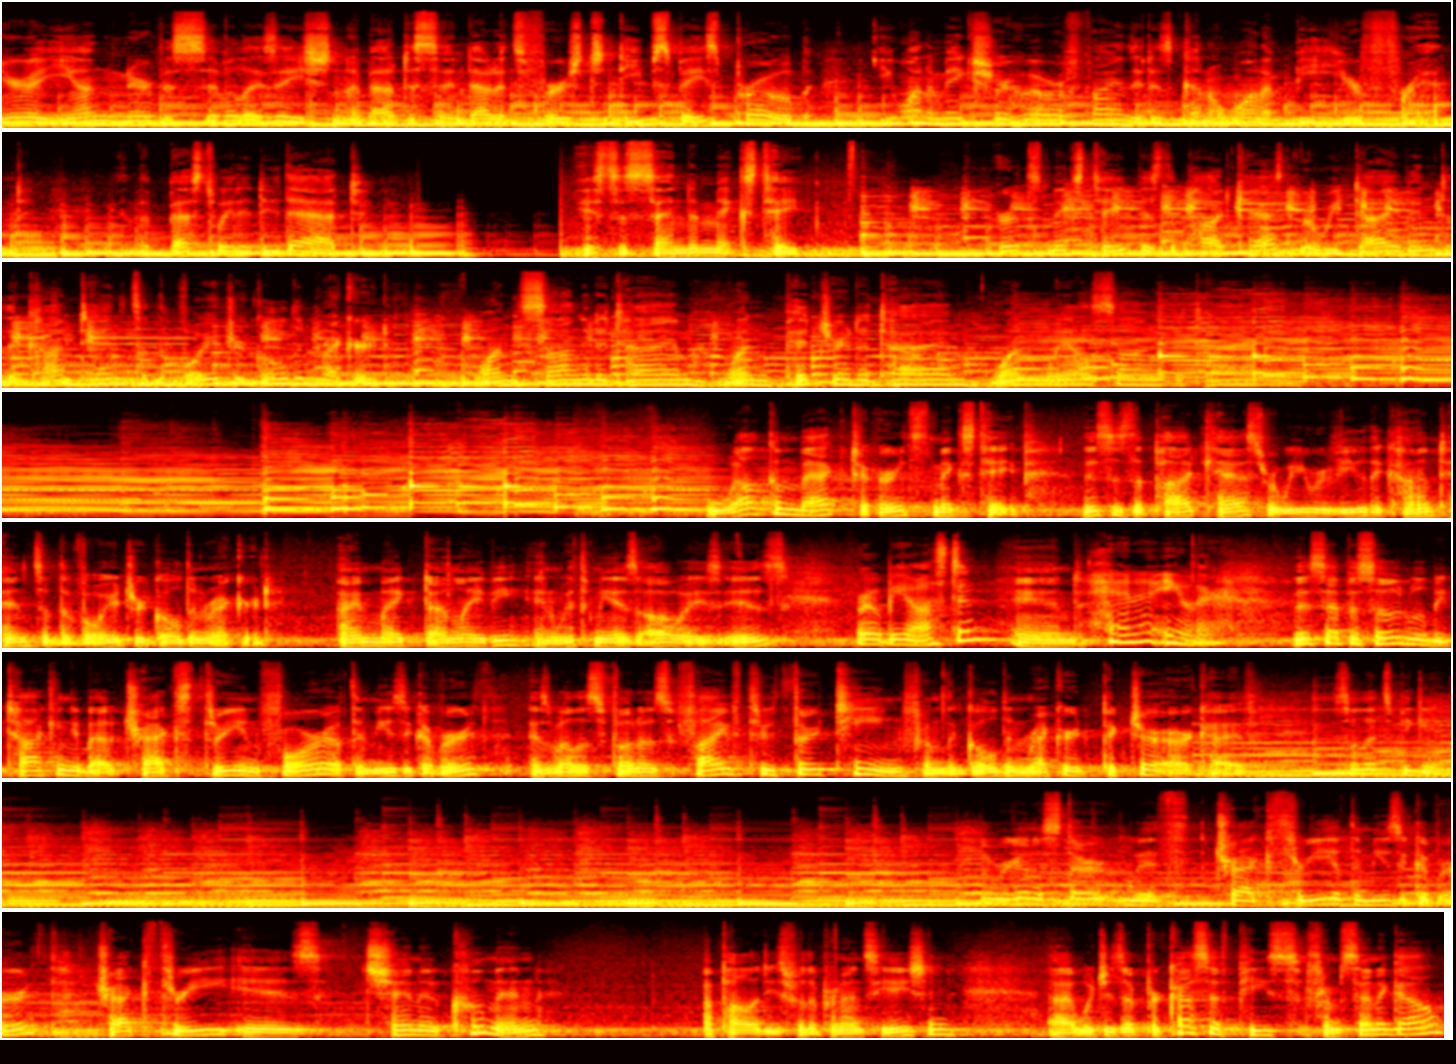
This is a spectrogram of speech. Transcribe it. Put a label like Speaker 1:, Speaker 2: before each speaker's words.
Speaker 1: you're a young, nervous civilization about to send out its first deep space probe, you want to make sure whoever finds it is going to want to be your friend. And the best way to do that is to send a mixtape. Earth's Mixtape is the podcast where we dive into the contents of the Voyager Golden Record, one song at a time, one picture at a time, one whale song at a time. Welcome back to Earth's Mixtape. This is the podcast where we review the contents of the Voyager Golden Record. I'm Mike Dunleavy, and with me, as always, is
Speaker 2: Roby Austin.
Speaker 1: and
Speaker 3: Hannah Ehler.
Speaker 1: this episode we'll be talking about tracks 3 and 4 of the Music of Earth, as well as photos 5 through 13 from the Golden Record Picture Archive. So let's begin. So we're going to start with track 3 of the Music of Earth. Track 3 is Chenukumen, apologies for the pronunciation, uh, which is a percussive piece from Senegal,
